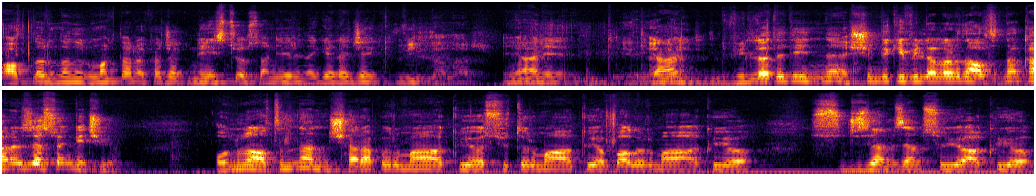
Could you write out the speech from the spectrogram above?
altlarından ırmaklar akacak. Ne istiyorsan yerine gelecek. villalar. Yani ya bence. villa dediğin ne? Şimdiki villaların altından kanalizasyon geçiyor. Onun altından şarap ırmağı akıyor, süt ırmağı akıyor, bal ırmağı akıyor, zemzem suyu akıyor.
